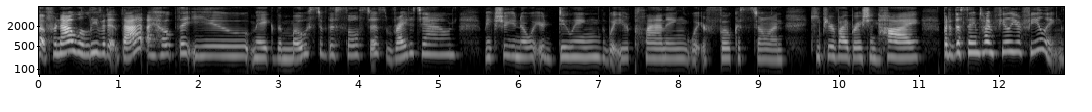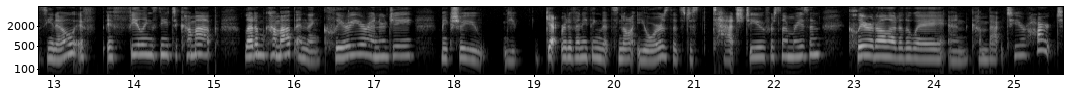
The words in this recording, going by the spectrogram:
But for now, we'll leave it at that. I hope that you make the most of this solstice. Write it down. Make sure you know what you're doing, what you're planning, what you're focused on. Keep your vibration high, but at the same time, feel your feelings. You know, if if feelings need to come up, let them come up, and then clear your energy. Make sure you you get rid of anything that's not yours, that's just attached to you for some reason. Clear it all out of the way, and come back to your heart,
